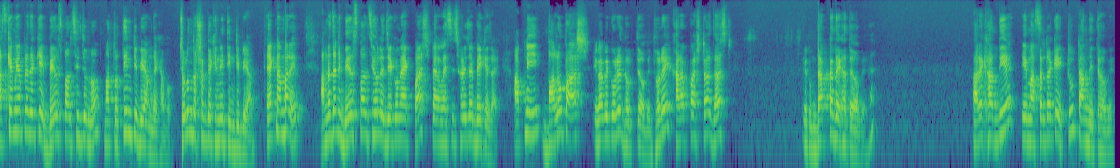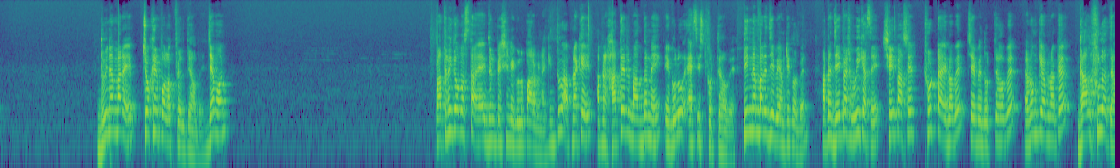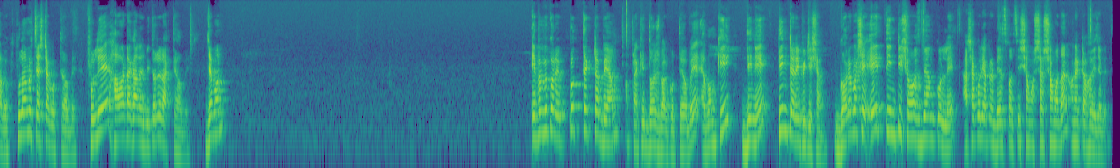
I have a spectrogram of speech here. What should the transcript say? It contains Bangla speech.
আজকে আমি আপনাদেরকে বেলস পালসির জন্য মাত্র তিনটি ব্যায়াম দেখাবো। চলুন দর্শক, দেখে নিই তিনটি ব্যায়াম। এক নম্বরে, আমরা জানি বেলস পালসি হলে যে কোনো এক পাশ প্যারালাইসিস হয়ে যায়, বেঁকে যায়। আপনি ভালো পাশ এভাবে করে ধরতে হবে। ধরে খারাপ পাশটা জাস্ট এরকম দাগটা দেখাতে হবে হ্যাঁ? আরেক হাত দিয়ে এই মাসেলটাকে একটু টান দিতে হবে। দুই নম্বরে, চোখের পলক ফেলতে হবে। যেমন প্রাথমিক অবস্থায় একজন পেশেন্ট এগুলো পারবে না, কিন্তু আপনাকে আপনার হাতের মাধ্যমে এগুলো অ্যাসিস্ট করতে হবে। তিন নম্বরে যে ব্যায়ামটি করবেন, আপনার যেই পাশ উইক আছে, সেই পাশের ঠোঁটটা এভাবে চেপে ধরতে হবে এবং কি আপনাকে গাল ফুলাতে হবে, ফুলানোর চেষ্টা করতে হবে, ফুলিয়ে হাওয়াটা গালের ভিতরে রাখতে হবে। যেমন এভাবে করে প্রত্যেকটা ব্যায়াম আপনাকে দশ বার করতে হবে এবং কি দিনে তিনটা রিপিটেশন ঘরে বসে এই তিনটি সহজ ব্যায়াম করলে আশা করি আপনার বেলস পালসির সমস্যার সমাধান অনেকটা হয়ে যাবে।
